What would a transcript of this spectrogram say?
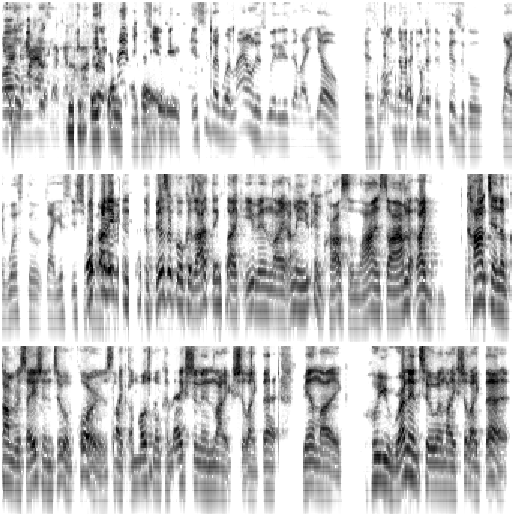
going around talking We all can this- be on the same page. it seems like where Lionel is with it is that like, yo, as long as I'm not doing nothing physical, like what's the like it's, it should Well, be not like, even physical because I think like even like I mean you can cross the line. So I'm not like content of conversation too, of course, like emotional connection and like shit like that, being like who you run into and like shit like that.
